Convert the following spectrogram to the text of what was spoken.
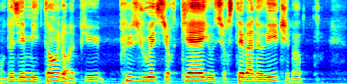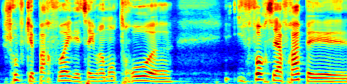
en deuxième mi-temps, il aurait pu plus jouer sur Kay ou sur Stevanovic. Et ben, je trouve que parfois, il essaye vraiment trop. Il force la frappe et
